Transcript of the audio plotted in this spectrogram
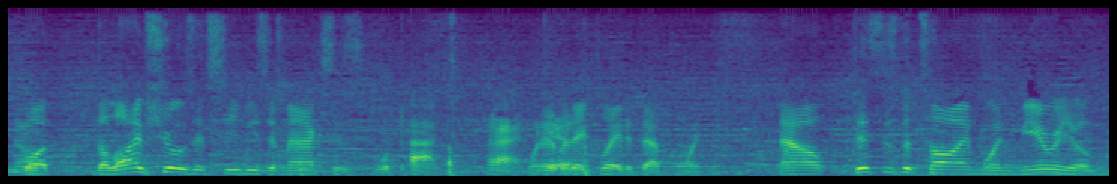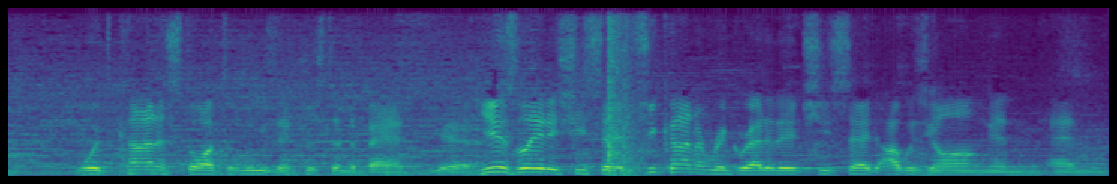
No. But the live shows at CB's and Max's were packed Packed, whenever yeah. they played at that point. Now, this is the time when Miriam would kind of start to lose interest in the band. Yeah. Years later, she said she kind of regretted it. She said, I was young and, and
